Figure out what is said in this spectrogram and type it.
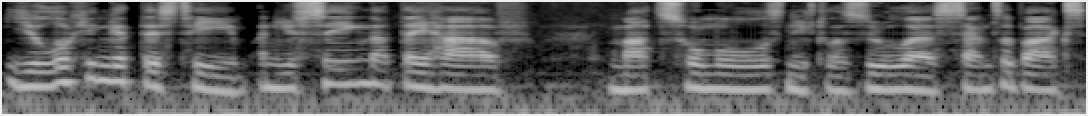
you're looking at this team and you're seeing that they have Mats Hummels, Niklas Süle centre backs.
